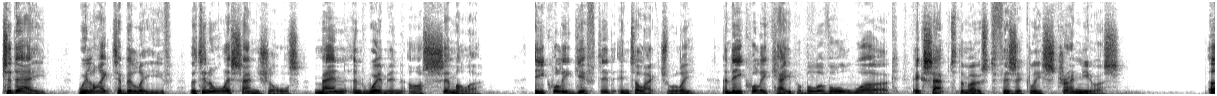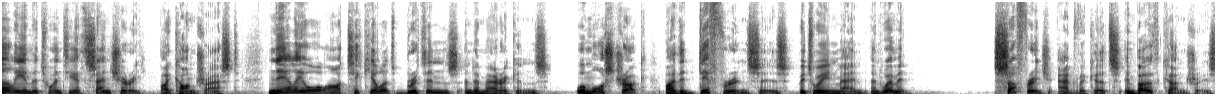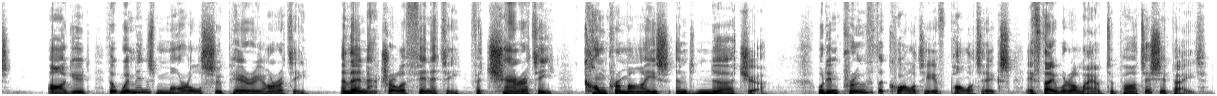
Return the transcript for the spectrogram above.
Today, we like to believe that in all essentials, men and women are similar, equally gifted intellectually, and equally capable of all work, except the most physically strenuous. Early in the 20th century, by contrast, nearly all articulate Britons and Americans were more struck by the differences between men and women. Suffrage advocates in both countries argued that women's moral superiority and their natural affinity for charity, compromise, and nurture would improve the quality of politics if they were allowed to participate.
